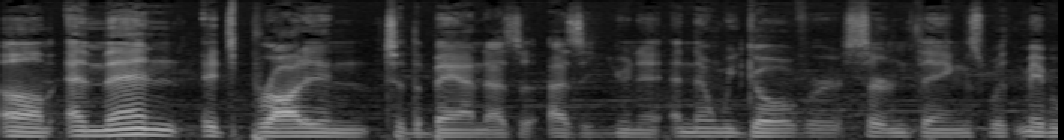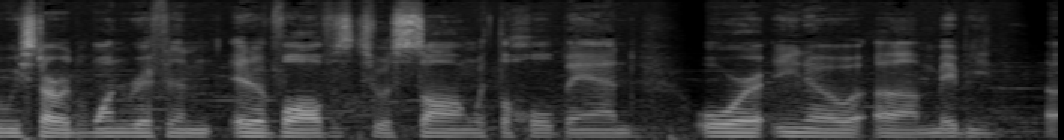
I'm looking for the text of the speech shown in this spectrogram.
Um, and then it's brought in to the band as a, as a unit, and then we go over certain things with maybe we start with one riff and it evolves to a song with the whole band, or you know um, maybe uh,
